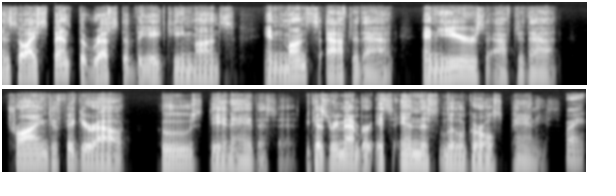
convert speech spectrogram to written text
And so I spent the rest of the 18 months and months after that and years after that trying to figure out whose DNA this is. Because remember, it's in this little girl's panties. Right.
